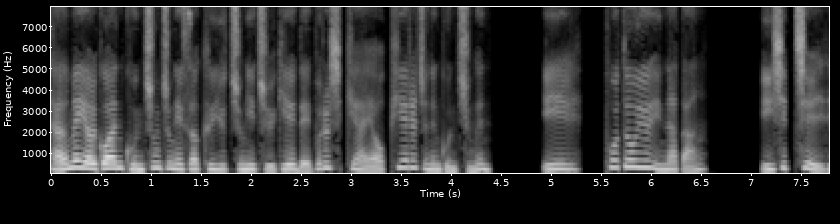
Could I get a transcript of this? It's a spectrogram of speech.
다음에 열거한 곤충 중에서 그 유충이 줄기에 내부를 식히하여 피해를 주는 곤충은 1. 포도유 이나방 27.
